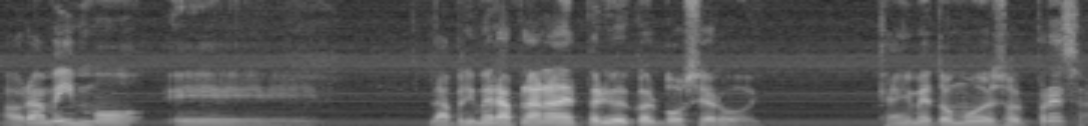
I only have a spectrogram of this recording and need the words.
Ahora mismo, eh, la primera plana del periódico El Vocero hoy, que a mí me tomó de sorpresa,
